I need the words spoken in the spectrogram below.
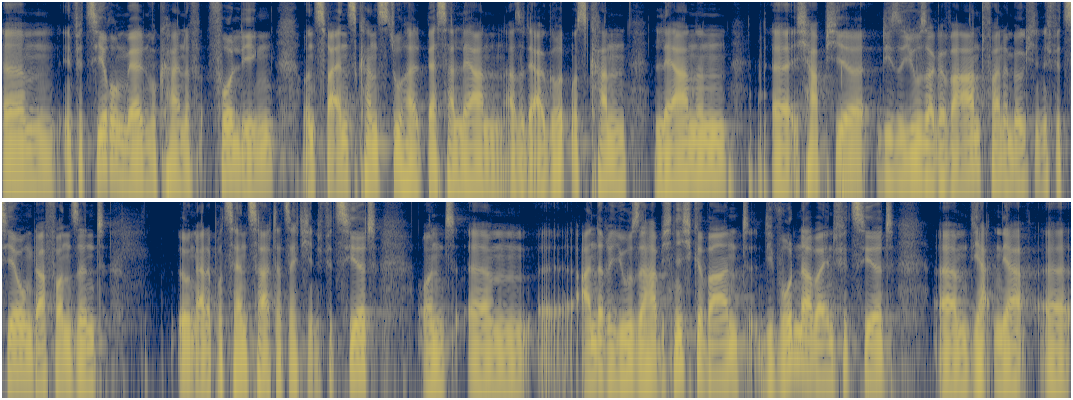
ähm, Infizierungen melden, wo keine vorliegen. Und zweitens kannst du halt besser lernen. Also der Algorithmus kann lernen, äh, ich habe hier diese User gewarnt vor einer möglichen Infizierung, davon sind irgendeine Prozentzahl tatsächlich infiziert und ähm, äh, andere User habe ich nicht gewarnt, die wurden aber infiziert. Ähm, die hatten ja äh,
